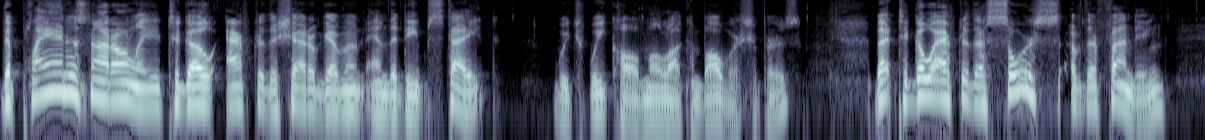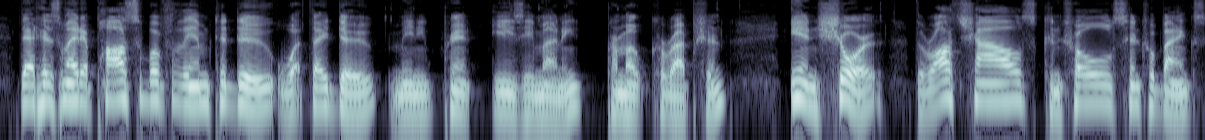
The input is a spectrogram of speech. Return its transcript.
The plan is not only to go after the shadow government and the deep state, which we call Moloch and Baal worshippers, but to go after the source of their funding that has made it possible for them to do what they do, meaning print easy money, promote corruption. In short, the Rothschilds control central banks,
